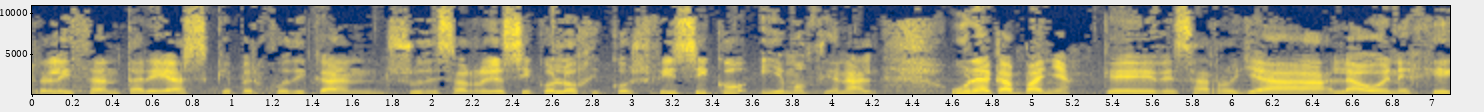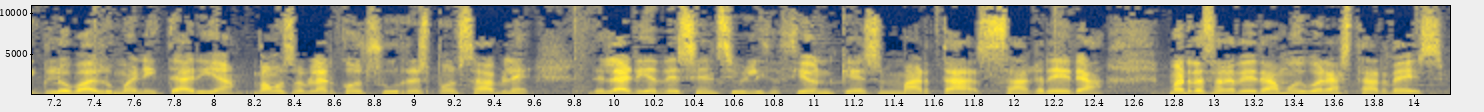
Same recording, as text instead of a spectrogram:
realizan tareas que perjudican su desarrollo psicológico, físico y emocional. Una campaña que desarrolla la ONG Global Humanitaria. Vamos a hablar con su responsable del área de sensibilización, que es Marta Sagrera. Marta Sagrera, muy buenas tardes.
